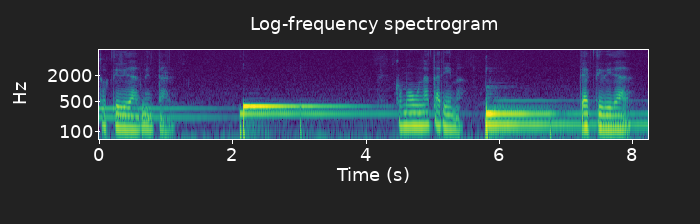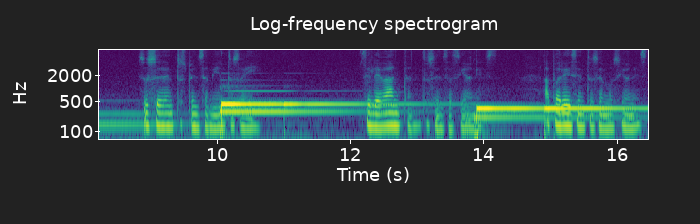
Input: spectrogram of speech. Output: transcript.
tu actividad mental como una tarima de actividad Suceden tus pensamientos ahí. Se levantan tus sensaciones. Aparecen tus emociones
